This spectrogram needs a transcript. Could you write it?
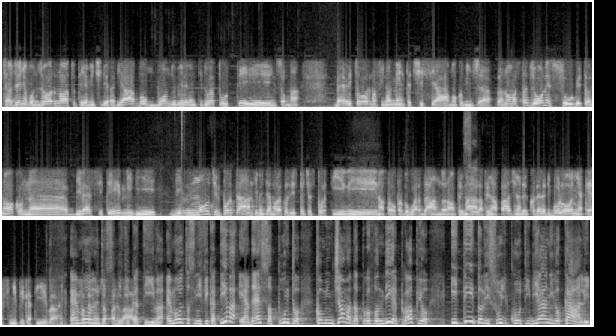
Ciao Genio, buongiorno a tutti gli amici di Radiabo, un buon 2022 a tutti, insomma bel ritorno, finalmente ci siamo, comincia la nuova stagione subito no, con uh, diversi temi di, di molto importanti, mettiamola così, specie sportivi. No, stavo proprio guardando no, prima, sì. la prima pagina del Corriere di Bologna che è significativa. È molto significativa, è molto significativa e adesso appunto cominciamo ad approfondire proprio i titoli sui quotidiani locali,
